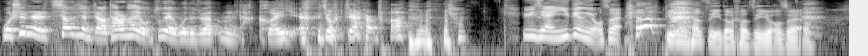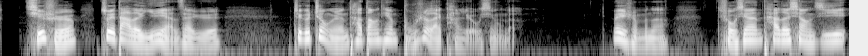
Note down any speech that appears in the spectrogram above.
我甚至相信，只要他说他有罪，我就觉得嗯，他可以，就这样吧。遇见一定有罪，毕竟他自己都说自己有罪了。其实最大的疑点在于，这个证人他当天不是来看流星的，为什么呢？首先，他的相机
